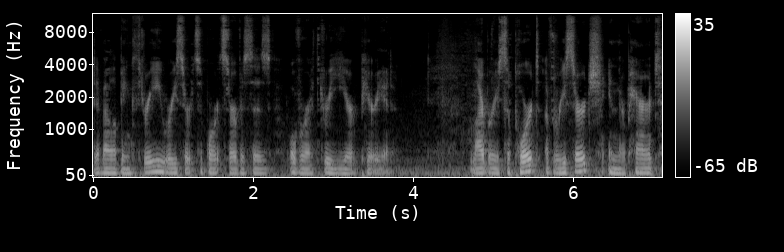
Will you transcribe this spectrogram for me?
developing three research support services over a three-year period. Library support of research in their parent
